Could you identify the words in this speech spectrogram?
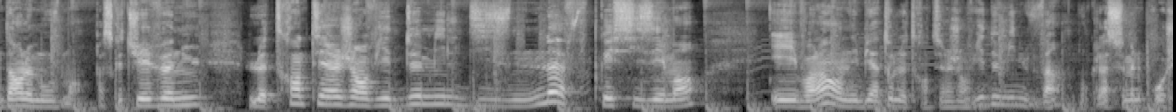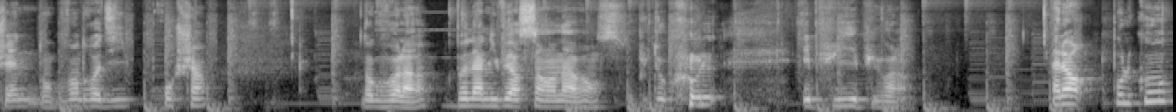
dans le mouvement. Parce que tu es venu le 31 janvier 2019 précisément. Et voilà, on est bientôt le 31 janvier 2020, donc la semaine prochaine, donc vendredi prochain. Donc voilà, bon anniversaire en avance, plutôt cool. Et puis, et puis voilà. Alors, pour le coup,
